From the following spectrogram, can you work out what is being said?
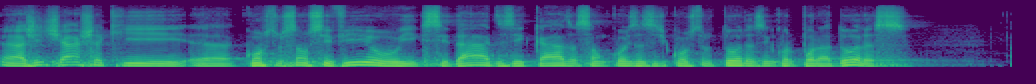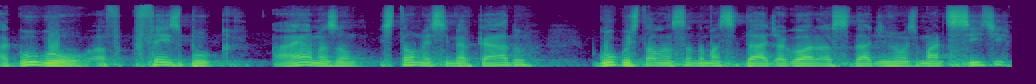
A gente acha que uh, construção civil e cidades e casas são coisas de construtoras incorporadoras. A Google, a Facebook, a Amazon estão nesse mercado. Google está lançando uma cidade agora, a cidade de uma Smart City,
